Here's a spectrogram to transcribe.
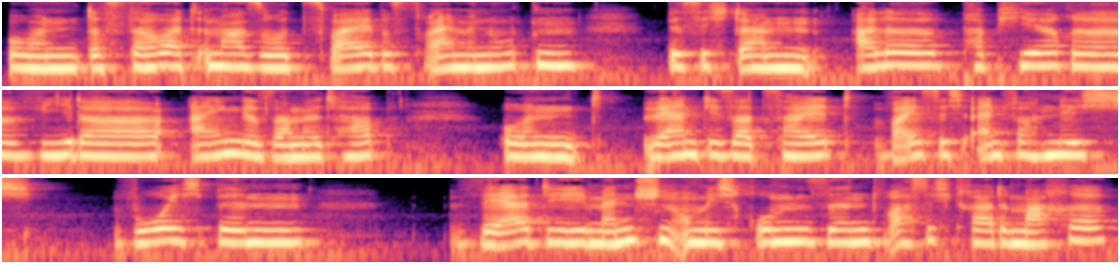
Und das dauert immer so zwei bis drei Minuten, bis ich dann alle Papiere wieder eingesammelt habe. Und während dieser Zeit weiß ich einfach nicht, wo ich bin, wer die Menschen um mich rum sind, was ich gerade mache.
